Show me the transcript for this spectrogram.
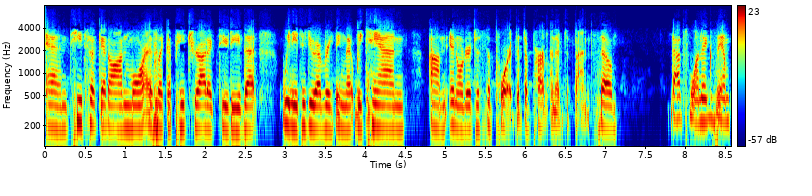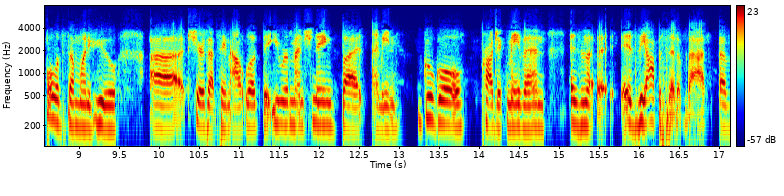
And he took it on more as like a patriotic duty that we need to do everything that we can um, in order to support the Department of Defense. So that's one example of someone who uh, shares that same outlook that you were mentioning. But I mean, Google Project Maven is is the opposite of that of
